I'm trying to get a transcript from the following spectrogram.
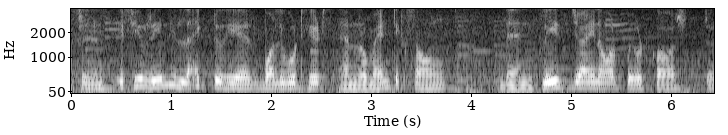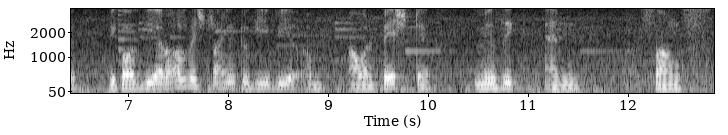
friends, if you really like to hear Bollywood hits and romantic songs, then please join our podcast because we are always trying to give you uh, our best music and songs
